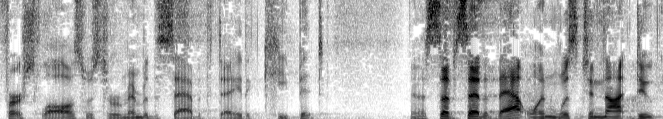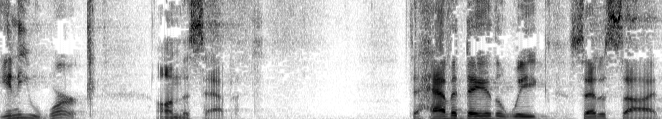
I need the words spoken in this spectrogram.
first laws was to remember the Sabbath day, to keep it. And a subset of that one was to not do any work on the Sabbath, to have a day of the week set aside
